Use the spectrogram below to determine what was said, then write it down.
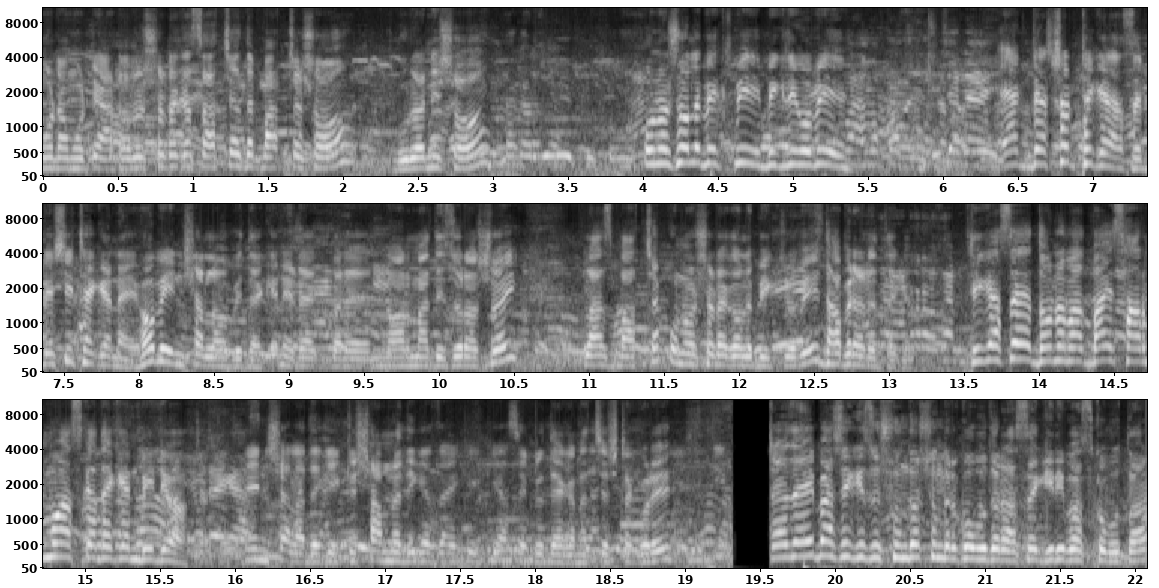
মোটামুটি আঠারোশো টাকা চাচ্ছে ওদের বাচ্চা সহ গুরানি সহ। পনেরোশো হলে বিক্রি হবে এক দেড়শো থেকে আছে, বেশি থেকে নাই। হবে ইনশাল্লাহ, হবে দেখেন, এটা একবারে নর্মাদি জোড়াশই প্লাস বাচ্চা পনেরোশো টাকা হলে বিক্রি হবে ধাপের হাটের থেকে। ঠিক আছে, ধন্যবাদ ভাই, সারমো আজকে দেখেন ভিডিও ইনশাল্লাহ, দেখি একটু সামনের দিকে যাই, কি কি আছে একটু দেখানোর চেষ্টা করি। এই পাশে কিছু সুন্দর সুন্দর কবুতর আছে গিরিবাস কবুতর।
